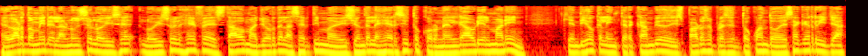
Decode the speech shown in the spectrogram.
Eduardo, mire, el anuncio lo, hice, lo hizo el jefe de Estado Mayor de la Séptima División del Ejército, coronel Gabriel Marín, quien dijo que el intercambio de disparos se presentó cuando esa guerrilla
